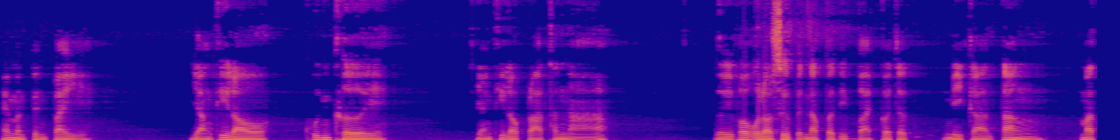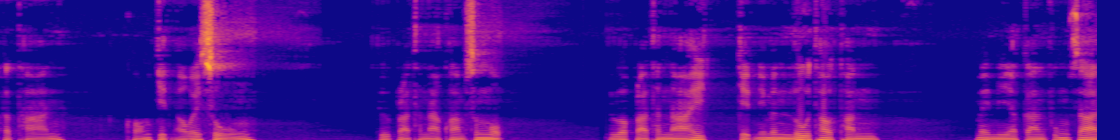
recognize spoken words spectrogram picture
ให้มันเป็นไป อย่างที่เราคุ้นเคย อย่างที่เราปรารถนา โดยเพราะพวกเราซื้อเป็นนักปฏิบัติก็จะมีการตั้งมาตรฐานของจิตเอาไว้สูง คือปรารถนาความสงบ หรือว่าปรารถนาให้จิตนี่มันรู้เท่าทัน ไม่มีอาการฟุ้งซ่าน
